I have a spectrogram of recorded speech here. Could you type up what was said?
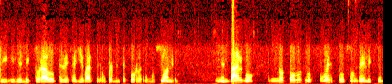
del electorado se deja llevar precisamente por las emociones. Sin embargo, no todos los puestos son de elección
